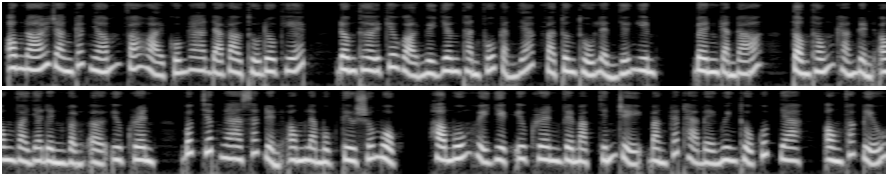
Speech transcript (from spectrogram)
Ông nói rằng các nhóm phá hoại của Nga đã vào thủ đô Kiev, đồng thời kêu gọi người dân thành phố cảnh giác và tuân thủ lệnh giới nghiêm. Bên cạnh đó, Tổng thống khẳng định ông và gia đình vẫn ở Ukraine, bất chấp Nga xác định ông là mục tiêu số một. Họ muốn hủy diệt Ukraine về mặt chính trị bằng cách hạ bệ nguyên thủ quốc gia, ông phát biểu.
